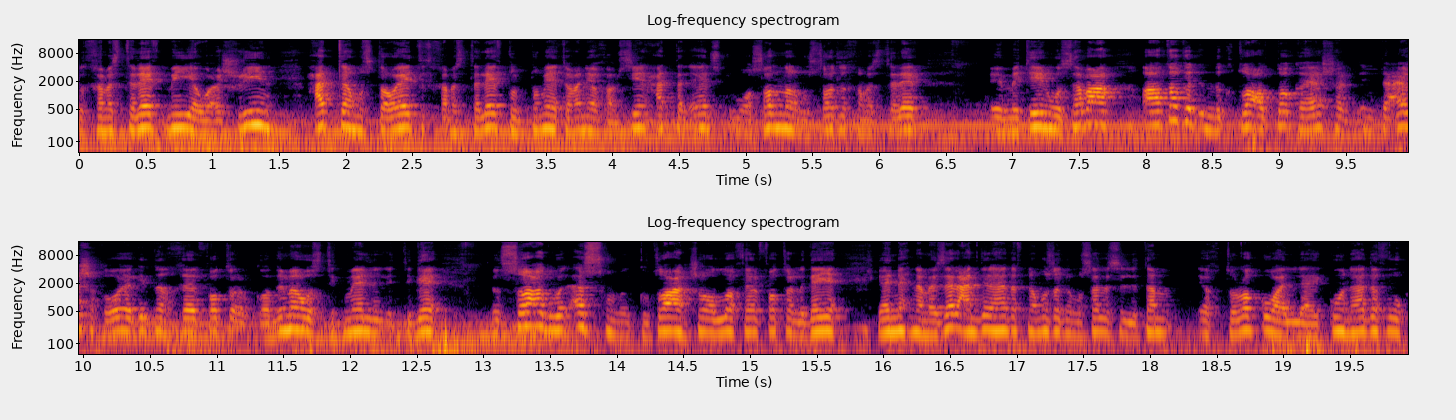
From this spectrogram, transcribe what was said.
ال 5120 حتى مستويات ال 5358 حتى الآن وصلنا لمستويات ال 5207 أعتقد إن قطاع الطاقة هيشهد انتعاشة قوية جدا خلال الفترة القادمة واستكمال للاتجاه الصاعد والأسهم القطاع إن شاء الله خلال الفترة اللي جاية لأن إحنا ما زال عندنا هدف نموذج المثلث اللي تم اختراقه واللي هيكون هدفه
